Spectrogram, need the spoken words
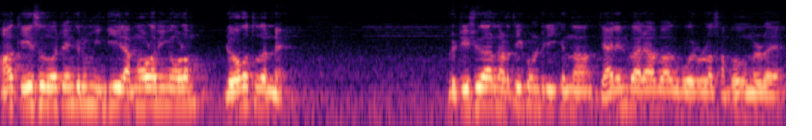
ആ കേസ് തോറ്റെങ്കിലും ഇന്ത്യയിൽ അങ്ങോളം ഇങ്ങോളം ലോകത്ത് തന്നെ ബ്രിട്ടീഷുകാർ നടത്തിക്കൊണ്ടിരിക്കുന്ന ജാലിയൻ വാലാബാഗ് പോലുള്ള സംഭവങ്ങളുടെ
